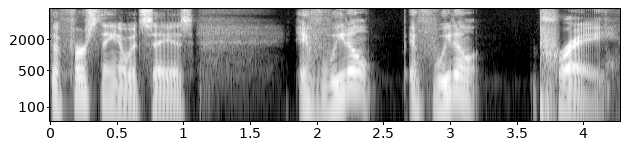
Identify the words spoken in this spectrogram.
the first thing i would say is if we don't if we don't pray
